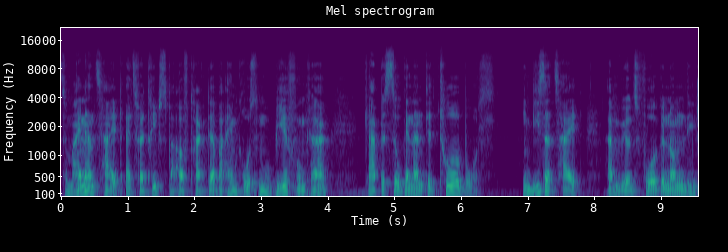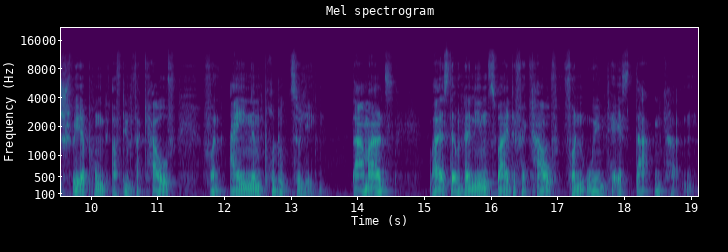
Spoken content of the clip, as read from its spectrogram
Zu meiner Zeit als Vertriebsbeauftragter bei einem großen Mobilfunker gab es sogenannte Turbos. In dieser Zeit haben wir uns vorgenommen, den Schwerpunkt auf den Verkauf von einem Produkt zu legen. Damals war es der unternehmensweite Verkauf von UMTS-Datenkarten.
